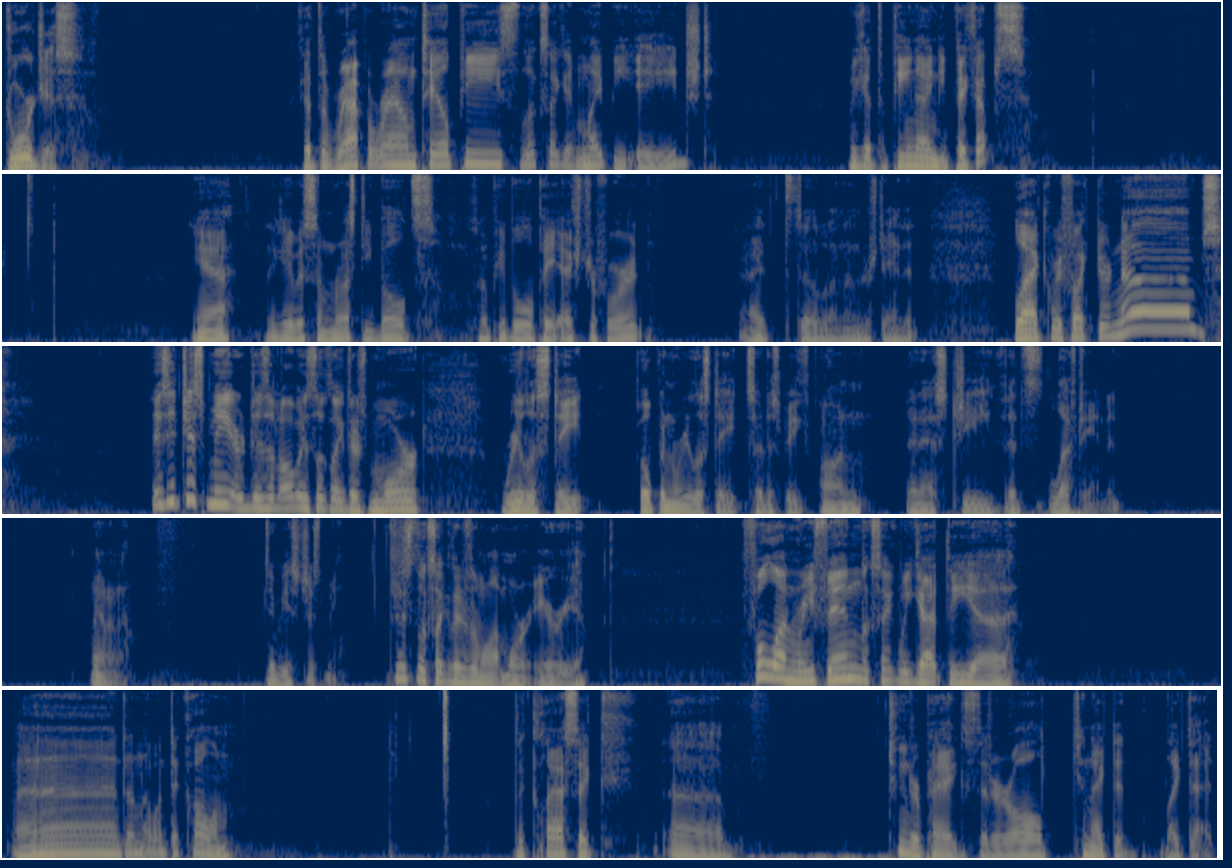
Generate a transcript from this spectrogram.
gorgeous. Got the wraparound tailpiece. Looks like it might be aged. We got the P90 pickups. Yeah, they gave us some rusty bolts, so people will pay extra for it. I still don't understand it. Black reflector knobs. Is it just me, or does it always look like there's more real estate, open real estate, so to speak, on an SG that's left handed. I don't know. Maybe it's just me. It just looks like there's a lot more area. Full on refin. Looks like we got the, uh, I don't know what to call them. The classic uh, tuner pegs that are all connected like that.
